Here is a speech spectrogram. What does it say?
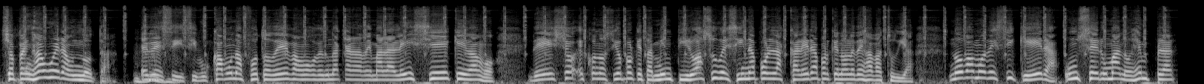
Schopenhauer era un nota. Es decir, si buscamos una foto de él, vamos a ver una cara de mala leche, que vamos. De hecho, es conocido porque también tiró a su vecina por la escalera porque no le dejaba estudiar. No vamos a decir que era un ser humano ejemplar,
